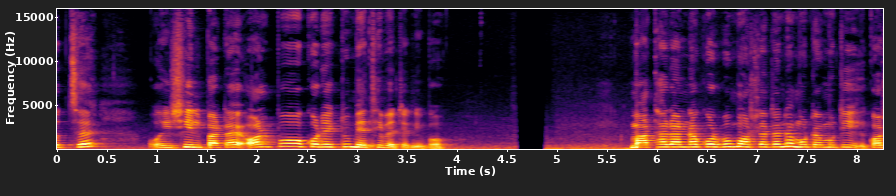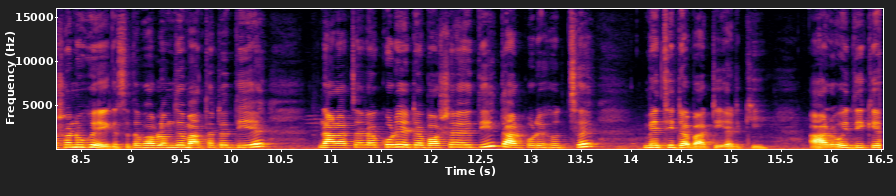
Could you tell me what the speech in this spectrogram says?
হচ্ছে ওই শিলপাটায় অল্প করে একটু মেথি বেটে নিব। মাথা রান্না করব, মশলাটা না মোটামুটি কষানো হয়ে গেছে। তো ভাবলাম যে মাথাটা দিয়ে নাড়াচাড়া করে এটা বসায় দিই, তারপরে হচ্ছে মেথিটা বাটি আর কি। আর ওইদিকে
